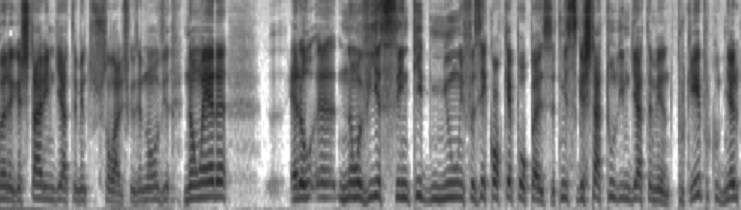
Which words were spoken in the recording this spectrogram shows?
para gastar imediatamente os salários. Quer dizer, não, havia, não era era, eh, não havia sentido nenhum em fazer qualquer poupança. Tinha-se gastar tudo imediatamente. Porquê? Porque o dinheiro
